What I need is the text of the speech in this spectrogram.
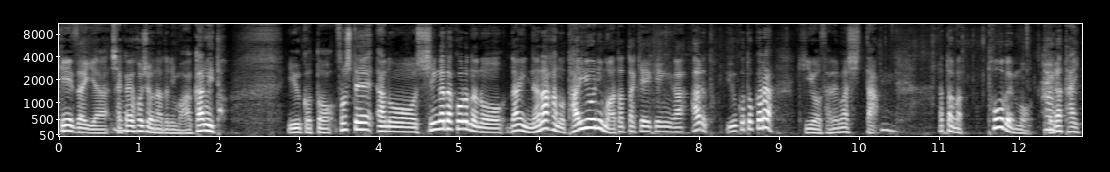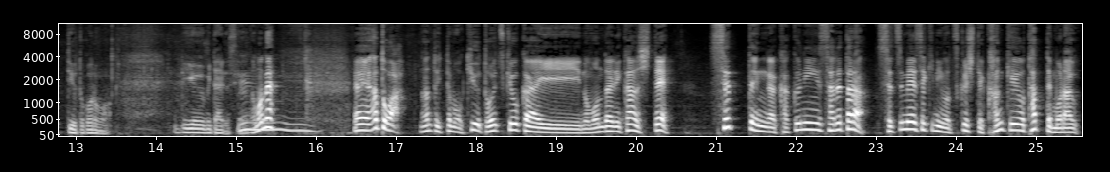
経済や社会保障などにも明るいと。いうこと、そしてあの新型コロナの第7波の対応にも当たった経験があるということから起用されました。うん、あとは、まあ、答弁も手堅いっていうところも理由みたいですけれどもね。はい、えー、あとは、なんといっても旧統一教会の問題に関して、接点が確認されたら説明責任を尽くして関係を断ってもらう。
